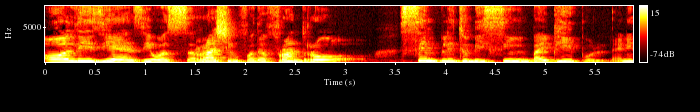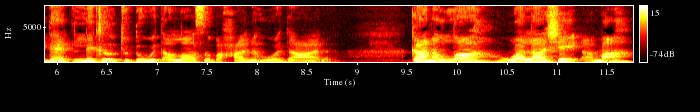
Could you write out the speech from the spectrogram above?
all these years he was rushing for the front row simply to be seen by people, and it had little to do with Allah subhanahu wa ta'ala. Kan Allah wala shay'a ma'ah.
